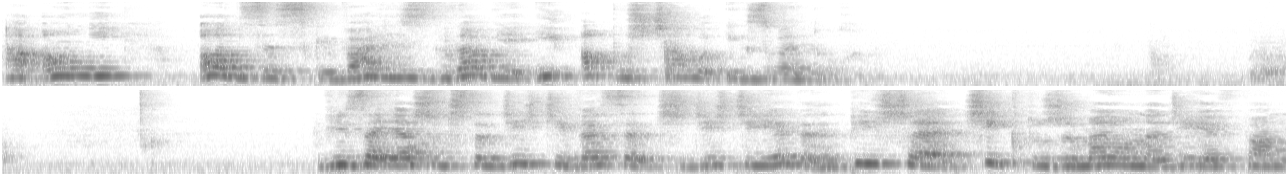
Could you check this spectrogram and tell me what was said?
a oni odzyskiwali zdrowie i opuszczały ich złe duchy. W Izajaszu 40, werset 31 pisze: Ci, którzy mają nadzieję w Panu,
